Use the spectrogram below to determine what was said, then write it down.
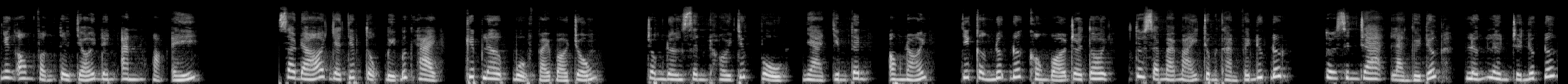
nhưng ông vẫn từ chối đến Anh hoặc Ý. Sau đó do tiếp tục bị bức hại, Kepler buộc phải bỏ trốn. Trong đơn xin thôi chức vụ nhà chiêm tinh, ông nói, chỉ cần nước Đức không bỏ rơi tôi, tôi sẽ mãi mãi trung thành với nước Đức. Tôi sinh ra là người Đức, lớn lên trên nước Đức.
